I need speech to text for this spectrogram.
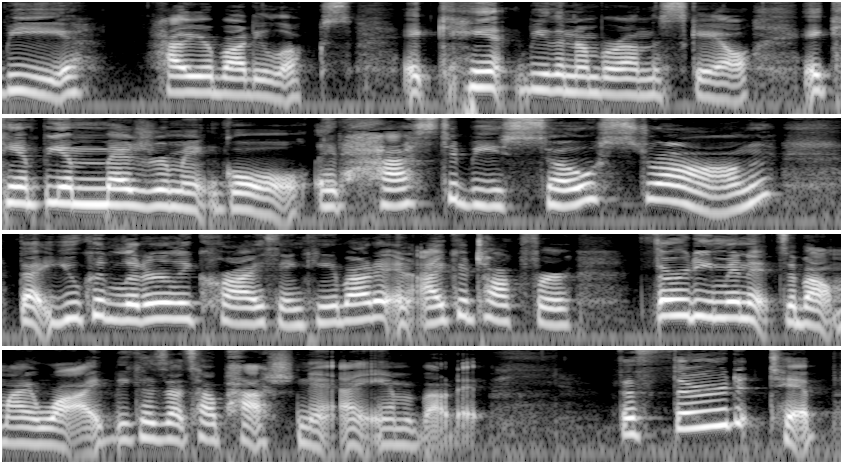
be how your body looks. It can't be the number on the scale. It can't be a measurement goal. It has to be so strong that you could literally cry thinking about it. And I could talk for 30 minutes about my why because that's how passionate I am about it. The third tip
